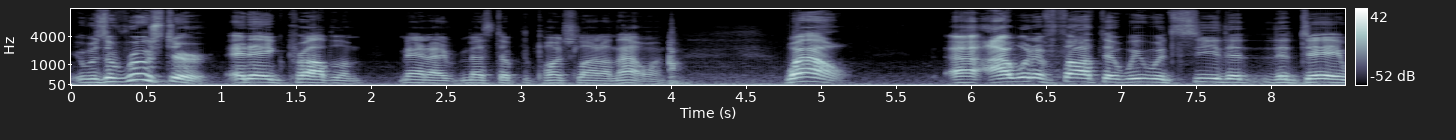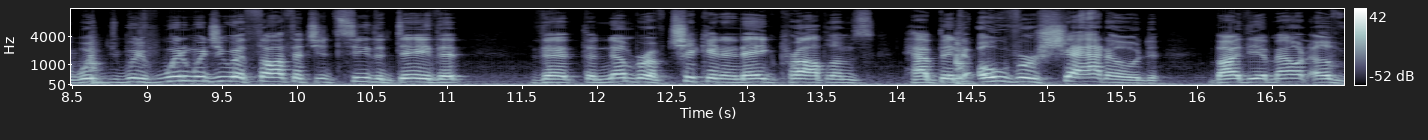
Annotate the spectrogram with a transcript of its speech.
It was a rooster and egg problem. Man, I messed up the punchline on that one. Wow. Uh, I would have thought that we would see the the day. Would, would when would you have thought that you'd see the day that that the number of chicken and egg problems have been overshadowed by the amount of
